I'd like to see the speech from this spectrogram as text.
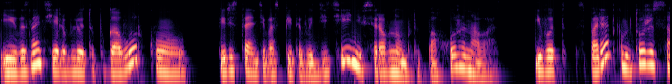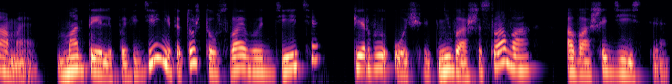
И вы знаете, я люблю эту поговорку «перестаньте воспитывать детей, они все равно будут похожи на вас». И вот с порядком то же самое. Модели поведения — это то, что усваивают дети в первую очередь. Не ваши слова, а ваши действия.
